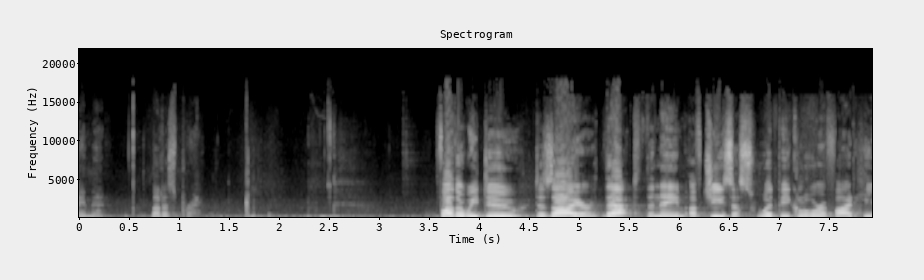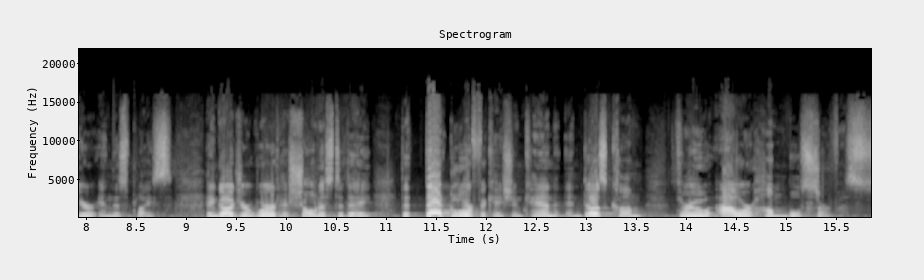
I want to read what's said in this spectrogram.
Amen. Let us pray. Father, we do desire that the name of Jesus would be glorified here in this place. And God, your word has shown us today that that glorification can and does come through our humble service.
